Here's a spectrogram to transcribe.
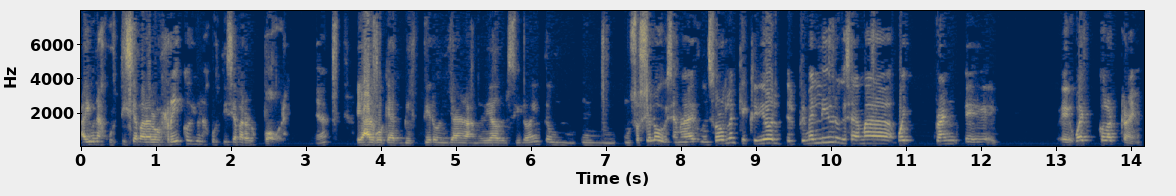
hay una justicia para los ricos y una justicia para los pobres. Es algo que advirtieron ya a mediados del siglo XX un, sociólogo que se llama Edwin Sutherland, que escribió el, primer libro que se llama White, Crime, eh, eh, White Collar Crime,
